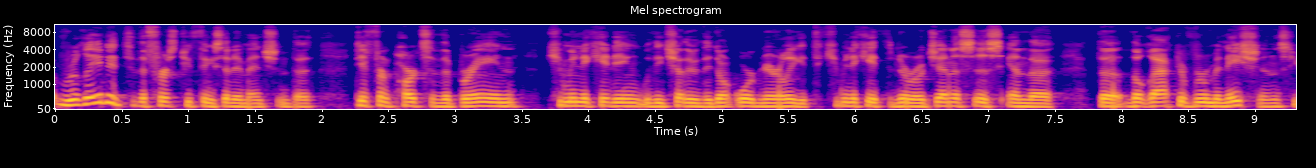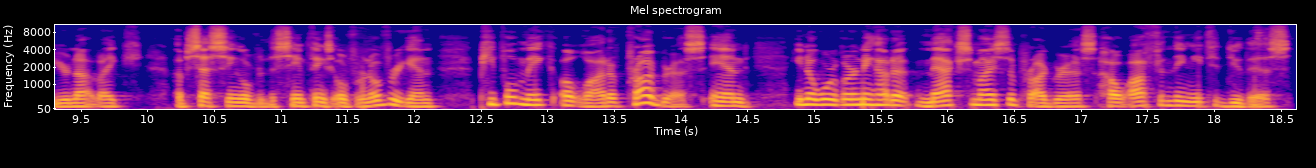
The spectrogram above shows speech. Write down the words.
related to the first two things that I mentioned the different parts of the brain communicating with each other. They don't ordinarily get to communicate the neurogenesis and the, the, the lack of rumination. So you're not like obsessing over the same things over and over again. People make a lot of progress. And, you know, we're learning how to maximize the progress, how often they need to do this,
